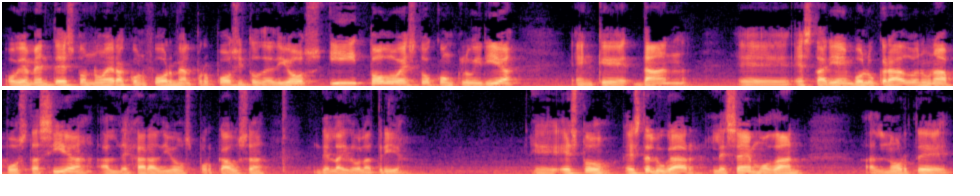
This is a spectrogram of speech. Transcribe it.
Obviamente esto no era conforme al propósito de Dios y todo esto concluiría en que Dan eh, estaría involucrado en una apostasía al dejar a Dios por causa de la idolatría. Eh, esto, este lugar, Lesem o Dan, al norte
